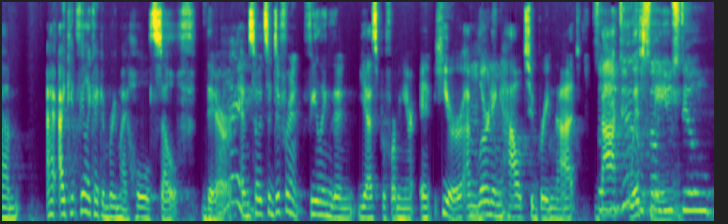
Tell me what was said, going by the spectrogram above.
um, I, I can feel like I can bring my whole self there, Right. and so it's a different feeling than yes, performing here. eh, Here, I'm Mhm. learning how to bring that So back you do. with so me. you still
